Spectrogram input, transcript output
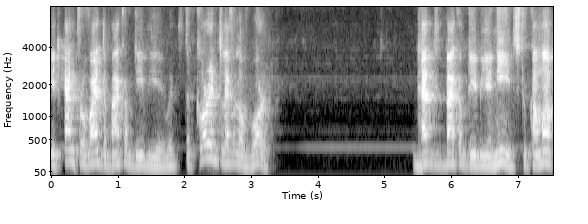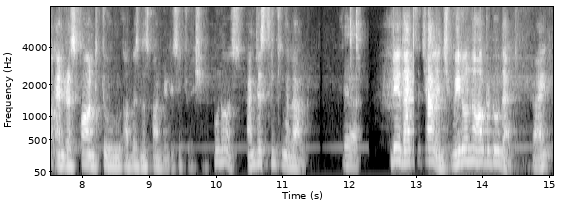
it can provide the backup DBA with the current level of work that backup DBA needs to come up and respond to a business continuity situation. Who knows? I'm just thinking aloud. Yeah. Today, that's a challenge. We don't know how to do that, right?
